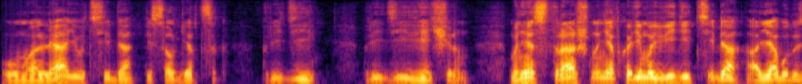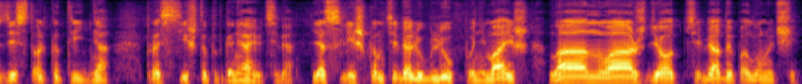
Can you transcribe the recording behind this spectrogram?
«Умоляю тебя», — писал герцог, — «приди, приди вечером, мне страшно необходимо видеть тебя, а я буду здесь только три дня. Прости, что подгоняю тебя. Я слишком тебя люблю, понимаешь? Лануа ждет тебя до полуночи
